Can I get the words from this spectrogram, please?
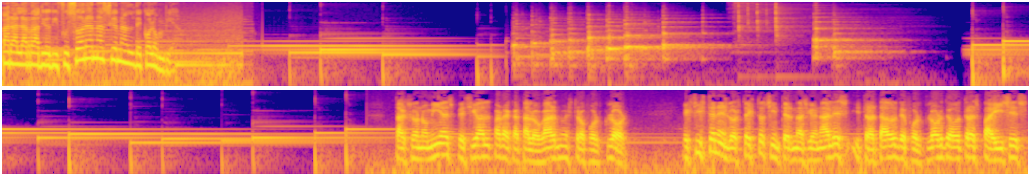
para la Radiodifusora Nacional de Colombia. Taxonomía especial para catalogar nuestro folclore. Existen en los textos internacionales y tratados de folclore de otros países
